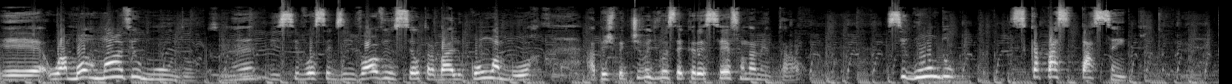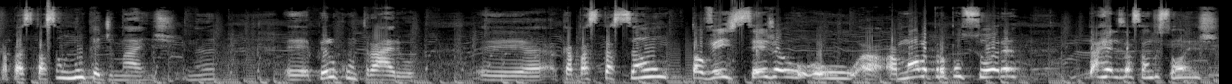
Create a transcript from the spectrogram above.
É, o amor move o mundo, né? E se você desenvolve o seu trabalho com o amor, a perspectiva de você crescer é fundamental. Segundo, se capacitar sempre. Capacitação nunca é demais, né? É, pelo contrário, é, a capacitação talvez seja o, o, a, a, mola propulsora da realização dos sonhos.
